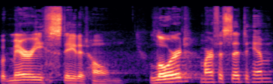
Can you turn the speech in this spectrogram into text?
but Mary stayed at home. Lord, Martha said to him,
